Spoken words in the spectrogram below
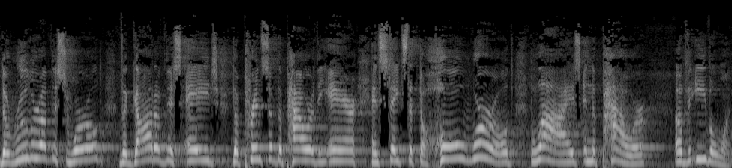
the ruler of this world, the God of this age, the prince of the power of the air, and states that the whole world lies in the power of the evil one.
